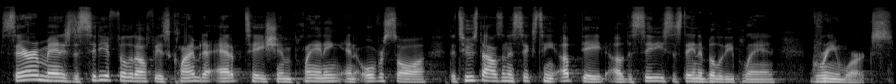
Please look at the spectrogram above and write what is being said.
Sarah managed the City of Philadelphia's climate adaptation planning and oversaw the 2016 update of the city's sustainability plan, Greenworks.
